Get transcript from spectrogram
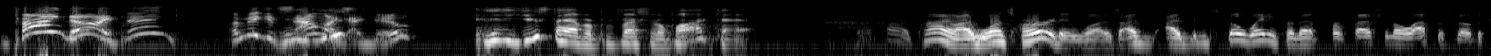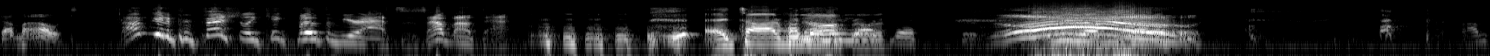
Kinda, I think. I make it sound like I do. he used to have a professional podcast. Upon a time, I once heard it was. I've I've been still waiting for that professional episode to come out. I'm gonna professionally kick both of your asses. How about that? hey Todd, we Come love New you, brother. York, bitch. Oh! I'm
